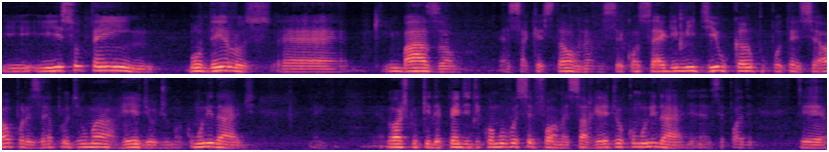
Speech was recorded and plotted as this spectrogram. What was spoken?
E, e isso tem modelos é, que embasam essa questão. Né? Você consegue medir o campo potencial, por exemplo, de uma rede ou de uma comunidade. É lógico que depende de como você forma essa rede ou comunidade. Né? Você pode ter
